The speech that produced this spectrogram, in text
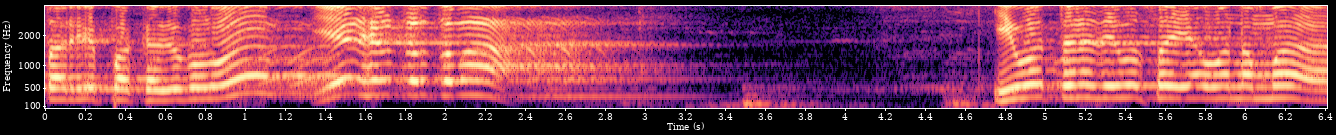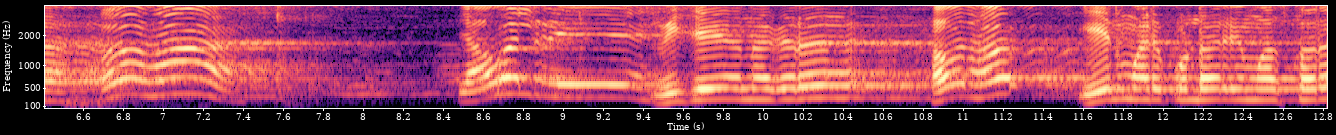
ಹೇಳ್ತಾರ್ರಿಪ್ಪ ಕವಿಗಳು? ಏನ್ ಹೇಳ್ತಾರ ತಮ್ಮ? ಇವತ್ತಿನ ದಿವಸ ಯಾವ ನಮ್ಮ ಹಾ ಹಾ. ಯಾವಲ್ರಿ? ವಿಜಯನಗರ? ಹೌದ್ ಹೌದ್. ಏನ್ ಮಾಡಿಕೊಂಡಾರ್ರಿ ಮಾಸ್ತರ?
